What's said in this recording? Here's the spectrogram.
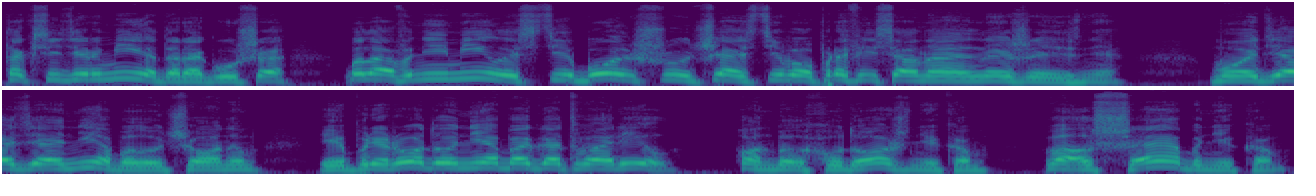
Таксидермия, дорогуша, была в немилости большую часть его профессиональной жизни. Мой дядя не был ученым и природу не боготворил. Он был художником, волшебником.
